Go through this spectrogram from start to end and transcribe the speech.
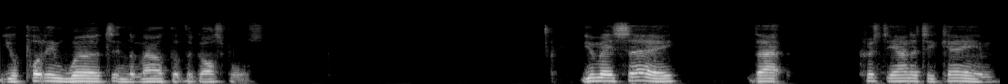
you're putting words in the mouth of the Gospels. You may say that Christianity came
